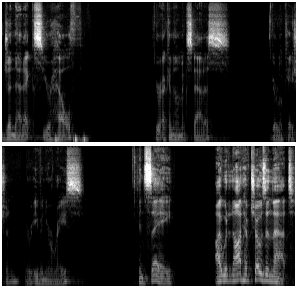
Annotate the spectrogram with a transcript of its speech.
genetics, your health, your economic status, your location, your even your race, and say, I would not have chosen that.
